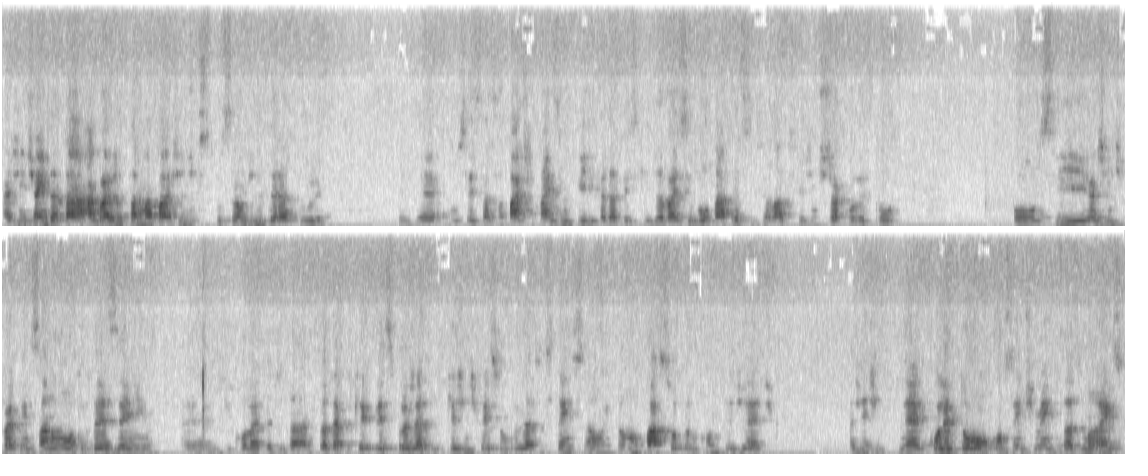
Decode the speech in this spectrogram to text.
a gente ainda está, agora a gente está numa parte de discussão de literatura. É, não sei se essa parte mais empírica da pesquisa vai se voltar para esses relatos que a gente já coletou, ou se a gente vai pensar num outro desenho é, de coleta de dados. Até porque esse projeto que a gente fez foi um projeto de extensão, então não passou pelo comitê de ética. A gente né, coletou o consentimento das mães,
